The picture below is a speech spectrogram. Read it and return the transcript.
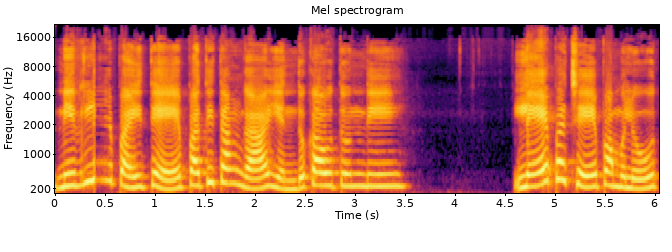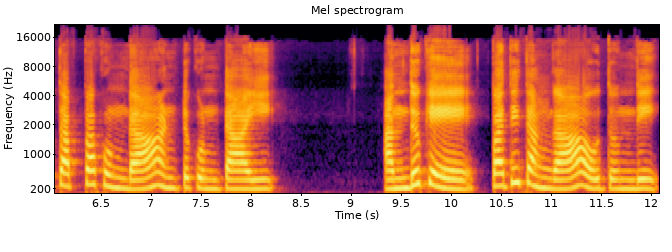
నిర్లేపైతే పతితంగా ఎందుకవుతుంది? లేప చేపములు తప్పకుండా అంటుకుంటాయి. అందుకే పతితంగా అవుతుంది.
